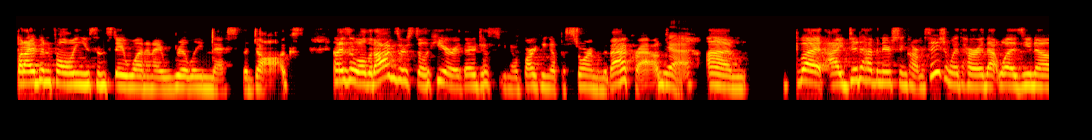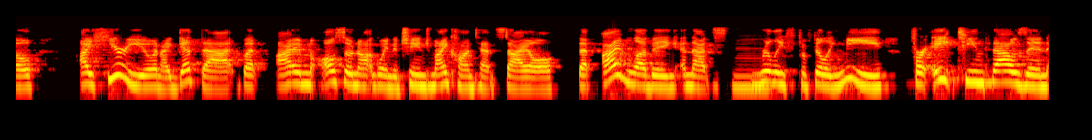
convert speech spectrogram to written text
but I've been following you since day one and I really miss the dogs. And I said, well, the dogs are still here. They're just, you know, barking up a storm in the background. Yeah. Um, but I did have an interesting conversation with her that was, you know, I hear you and I get that, but I'm also not going to change my content style that I'm loving and that's Mm. really fulfilling me for 18,000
